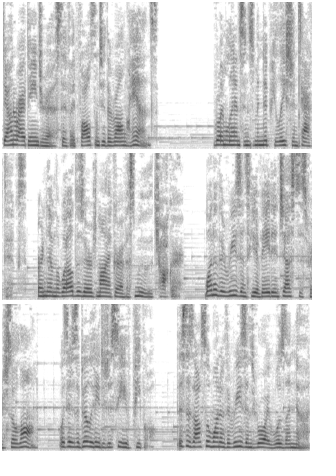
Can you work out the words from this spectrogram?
downright dangerous if it falls into the wrong hands. Roy Melanson's manipulation tactics, earned him the well-deserved moniker of a smooth talker. One of the reasons he evaded justice for so long, was his ability to deceive people. This is also one of the reasons Roy was unknown.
